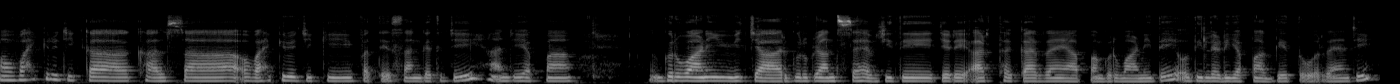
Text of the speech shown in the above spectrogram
ਹਾਂ, ਵਾਹਿਗੁਰੂ ਜੀ ਕਾ ਖਾਲਸਾ, ਵਾਹਿਗੁਰੂ ਜੀ ਕੀ ਫਤਿਹ ਸੰਗਤ ਜੀ। ਹਾਂਜੀ, ਆਪਾਂ ਗੁਰਬਾਣੀ ਵਿਚਾਰ ਗੁਰੂ ਗ੍ਰੰਥ ਸਾਹਿਬ ਜੀ ਦੇ ਜਿਹੜੇ ਅਰਥ ਕਰ ਰਹੇ ਆ ਆਪਾਂ ਗੁਰਬਾਣੀ ਦੇ, ਉਹਦੀ ਲੜੀ ਆਪਾਂ ਅੱਗੇ ਤੋਰ ਰਹੇ ਹਾਂ ਜੀ।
